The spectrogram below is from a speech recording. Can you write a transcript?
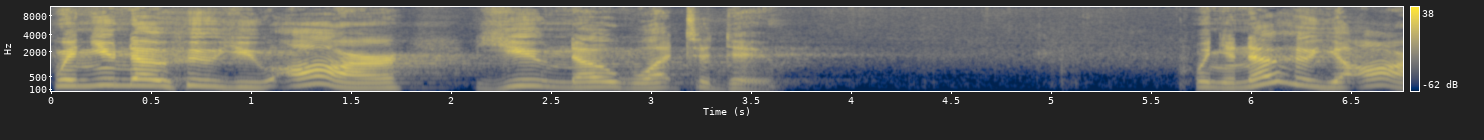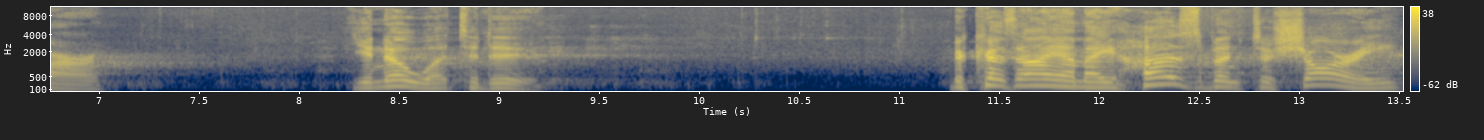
When you know who you are, you know what to do. When you know who you are, you know what to do. Because I am a husband to Sharie,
